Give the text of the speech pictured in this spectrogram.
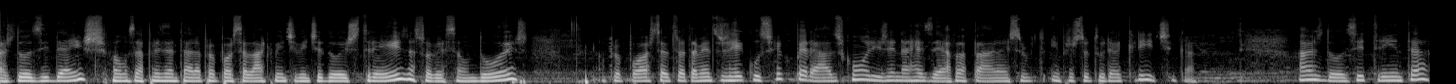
às 12h10, vamos apresentar a proposta LAC 2022, 3, na sua versão 2. A proposta é o tratamento de recursos recuperados com origem na reserva para infraestrutura crítica. Às 12h30,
